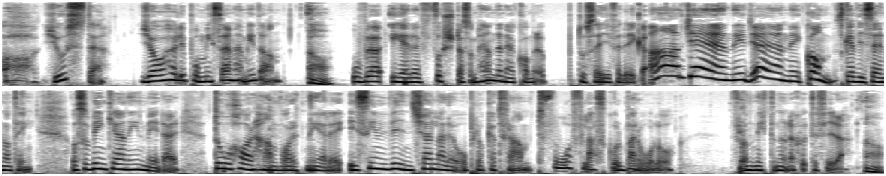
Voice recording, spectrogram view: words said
oh, just det, jag höll ju på att missa den här middagen. Ja. Och vad är det första som händer när jag kommer upp då säger Federica, ah Jenny, Jenny, kom, ska jag visa dig någonting? Och så vinkar han in mig där. Då har han varit nere i sin vinkällare och plockat fram två flaskor Barolo från 1974, ja.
